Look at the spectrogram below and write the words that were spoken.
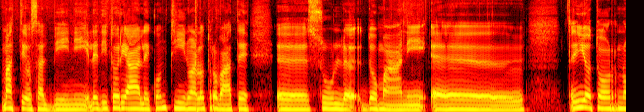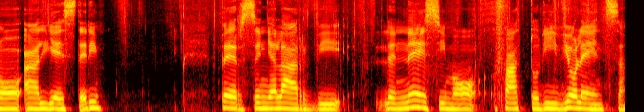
Matteo Salvini. L'editoriale continua, lo trovate eh, sul domani. Eh, io torno agli esteri per segnalarvi l'ennesimo fatto di violenza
